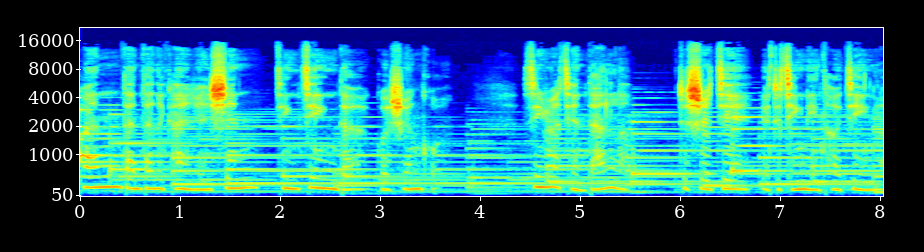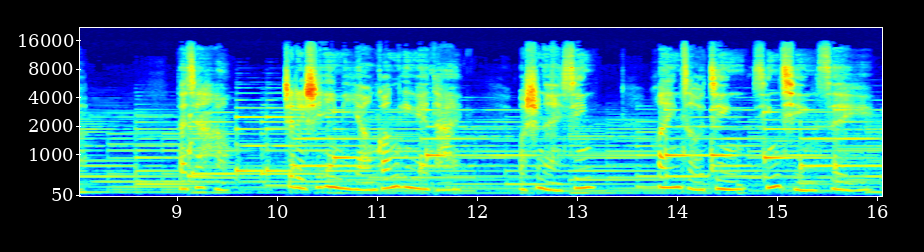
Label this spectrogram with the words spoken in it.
欢淡淡的看人生，静静的过生活。心若简单了，这世界也就清灵透镜了。大家好，这里是一米阳光音乐台，我是暖心，欢迎走进心情碎语。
